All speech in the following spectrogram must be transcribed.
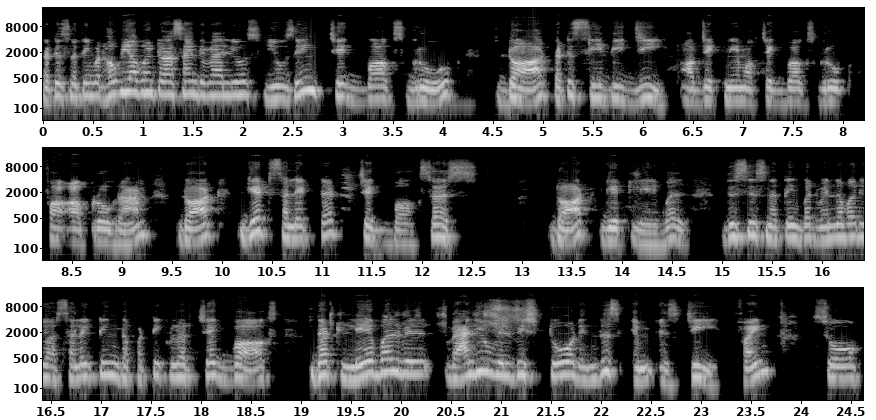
That is nothing but how we are going to assign the values using checkbox group dot that is cbg object name of checkbox group for our program dot get selected checkboxes dot get label. This is nothing but whenever you are selecting the particular checkbox, that label will value will be stored in this MSG. Fine. So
